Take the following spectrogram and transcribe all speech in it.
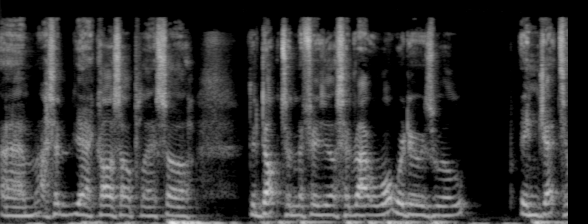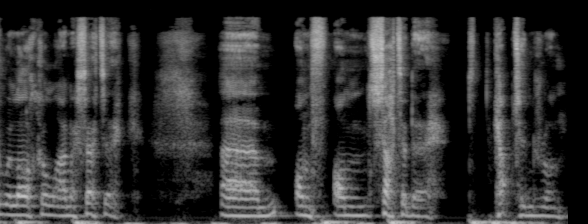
um, I said, yeah, of course I'll play. So the doctor and the physio said, right, well, what we'll do is we'll inject it with local anaesthetic um, on on Saturday, captain's run,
